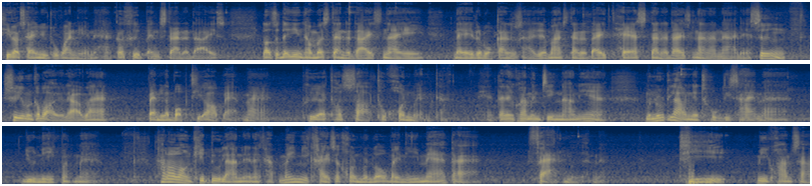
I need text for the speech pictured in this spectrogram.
ที่เราใช้อยู่ทุกวันนี้นะฮะก็คือเป็น standardize เราจะได้ยินคำว่า standardize ในในระบบการศึกษาเยอะมาก standardize test standardize นานานาเนี่ยซึ่งชื่อมันก็บอกอยู่แล้วว่าเป็นระบบที่ออกแบบมา เพื่อทดสอบทุกคนเหมือนกัน แต่ในความเป็นจริงแล้วเนี่ยมนุษย์เราเนี่ยถูกดีไซน์มายูนิคมากๆ ถ้าเราลองคิดดูแล้วเนี่ยนะครับไม่มีใครสักคนบนโลกใบนี้แม้แต่แฝดเหมือนนะที่ มีความสา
